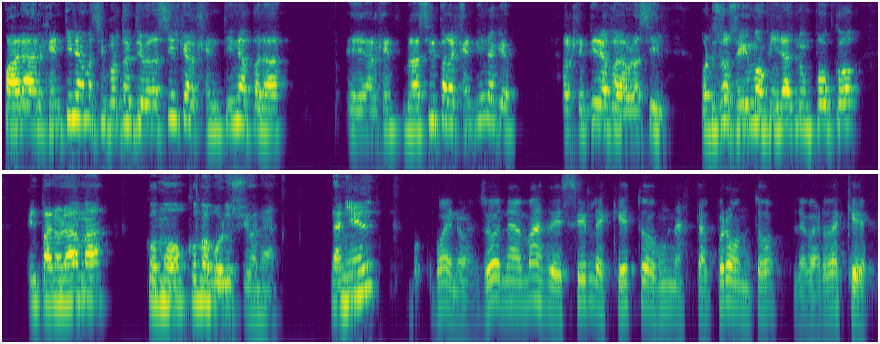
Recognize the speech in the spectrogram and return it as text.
para Argentina es más importante Brasil que Argentina para eh, Brasil para Argentina que Argentina para Brasil. Por eso seguimos mirando un poco el panorama, cómo, cómo evoluciona. Daniel. Bueno, yo nada más decirles que esto es un hasta pronto. La verdad es que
